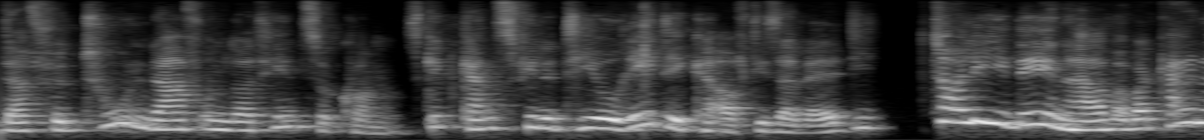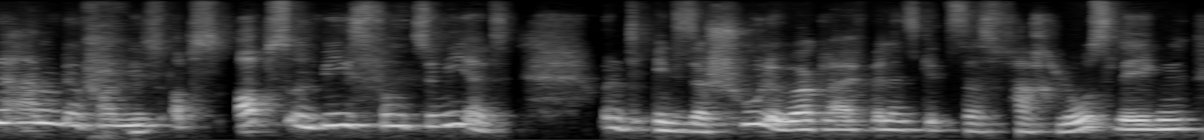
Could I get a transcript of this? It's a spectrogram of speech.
dafür tun darf, um dorthin zu kommen. Es gibt ganz viele Theoretiker auf dieser Welt, die tolle Ideen haben, aber keine Ahnung davon, ob es und wie es funktioniert. Und in dieser Schule Work-Life-Balance gibt es das Fach Loslegen,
